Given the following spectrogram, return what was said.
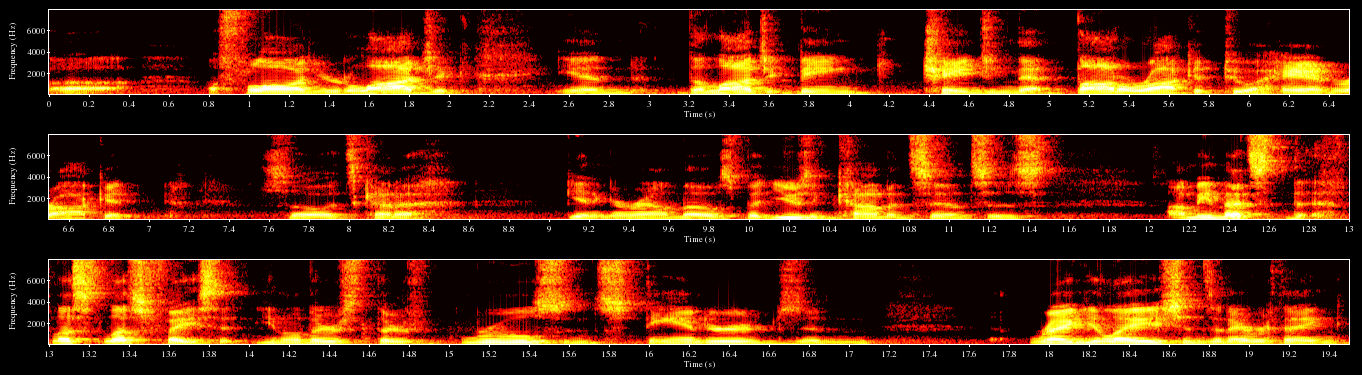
uh, a flaw in your logic and the logic being changing that bottle rocket to a hand rocket so it's kind of getting around those but using common sense is I mean, that's let's let's face it. You know, there's there's rules and standards and regulations and everything,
